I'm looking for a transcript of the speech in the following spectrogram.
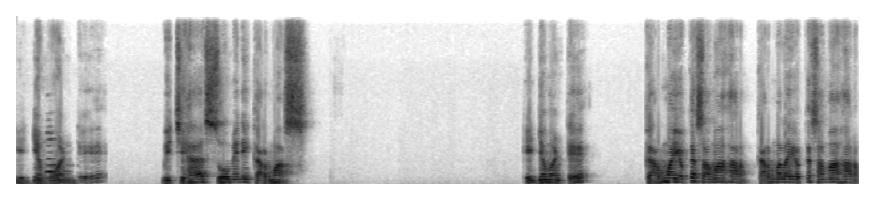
యజ్ఞము అంటే which has so many karmas యజ్ఞం అంటే కర్మ యొక్క సమాహారం కర్మల యొక్క సమాహారం.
